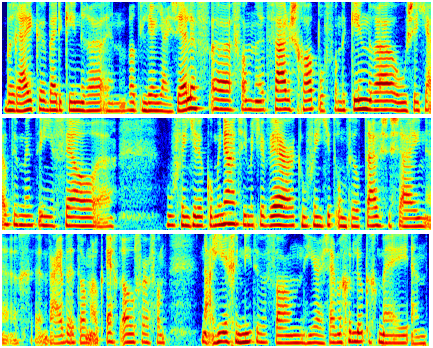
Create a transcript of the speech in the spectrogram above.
bereiken bij de kinderen? En wat leer jij zelf uh, van het vaderschap of van de kinderen? Hoe zit jij op dit moment in je vel? Uh, hoe vind je de combinatie met je werk? Hoe vind je het om veel thuis te zijn? Waar hebben we het dan ook echt over? Van, nou, hier genieten we van, hier zijn we gelukkig mee en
